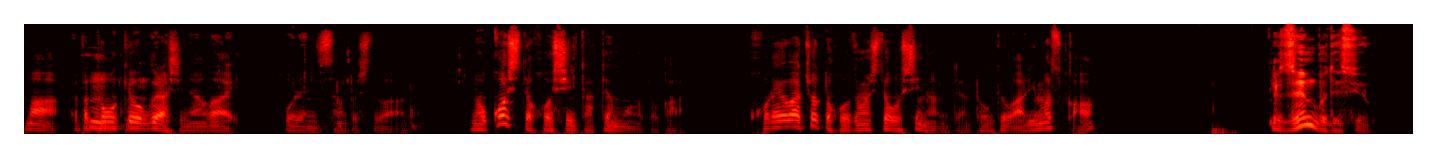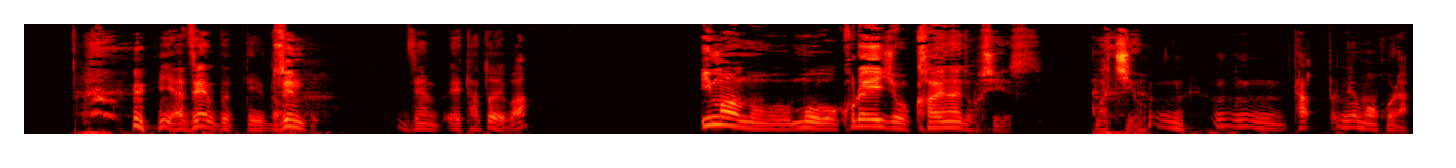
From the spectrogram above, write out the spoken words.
まあ、やっぱ東京暮らし長いオレンジさんとしては、残してほしい建物とか、これはちょっと保存してほしいなみたいな東京ありますか？いや、全部ですよ。いや、全部っていうと、全部。全部、え、例えば？今の、もうこれ以上変えないでほしいです。街を。うん、うん、うん、た、でもほら、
